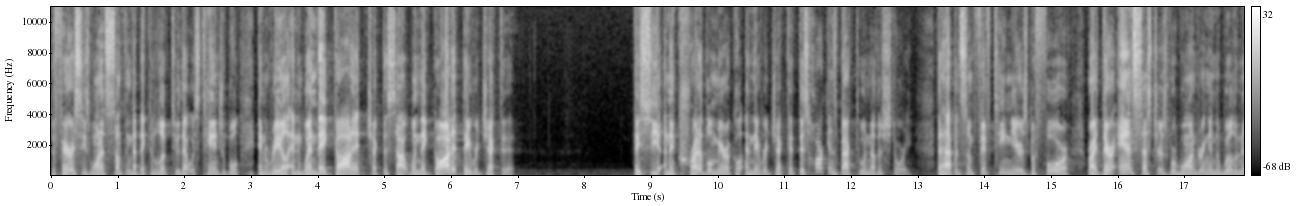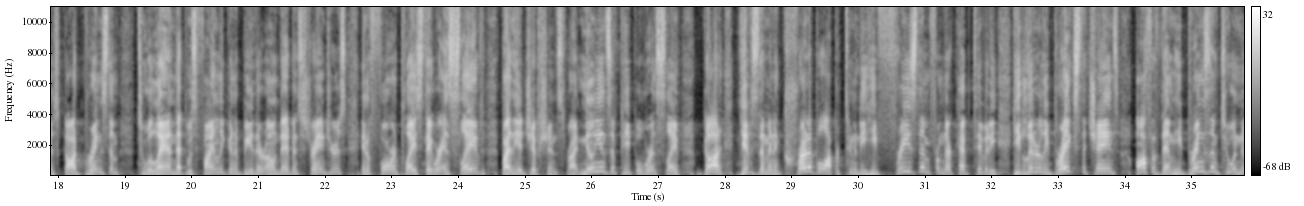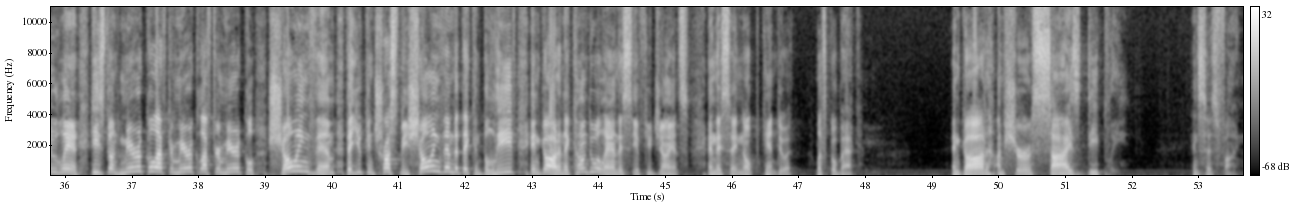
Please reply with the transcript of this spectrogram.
The Pharisees wanted something that they could look to that was tangible and real. And when they got it, check this out when they got it, they rejected it. They see an incredible miracle and they reject it. This harkens back to another story that happened some 15 years before, right? Their ancestors were wandering in the wilderness. God brings them to a land that was finally going to be their own. They had been strangers in a foreign place. They were enslaved by the Egyptians, right? Millions of people were enslaved. God gives them an incredible opportunity. He frees them from their captivity. He literally breaks the chains off of them. He brings them to a new land. He's done miracle after miracle after miracle, showing them that you can trust me, showing them that they can believe in God and they come to a land, they see a few giants, and they say, Nope, can't do it. Let's go back. And God, I'm sure, sighs deeply and says, Fine.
